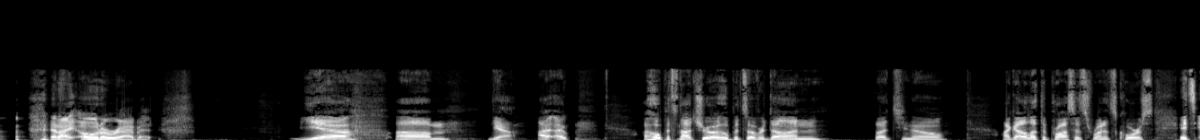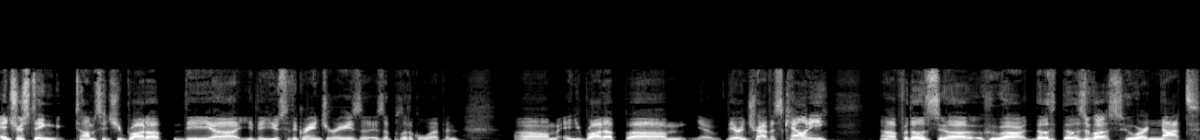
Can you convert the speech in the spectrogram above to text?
and I own a rabbit. Yeah. Um yeah. I, I I hope it's not true. I hope it's overdone. But you know, I gotta let the process run its course. It's interesting, Tom, since you brought up the uh, the use of the grand jury as a, as a political weapon, um, and you brought up um, you know, in Travis County. Uh, for those uh, who are those those of us who are not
